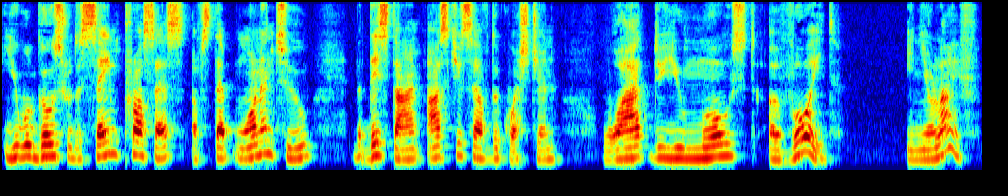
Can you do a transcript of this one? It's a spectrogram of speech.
you will go through the same process of step one and two, but this time ask yourself the question: What do you most avoid in your life?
